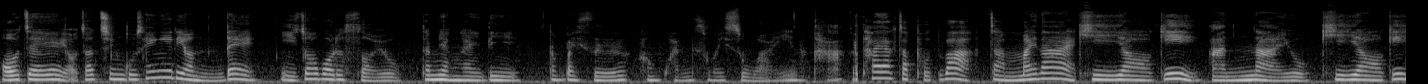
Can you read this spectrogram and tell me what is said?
어제 여자친구 생일이었는데 잊어버렸어요. ทำยังไงดี ต้องไปซื้อของขวัญสวยๆนะคะ ถ้าอยากจะพูดว่าจำไม่ได้คิยอกิอันนายุคิยอกิ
